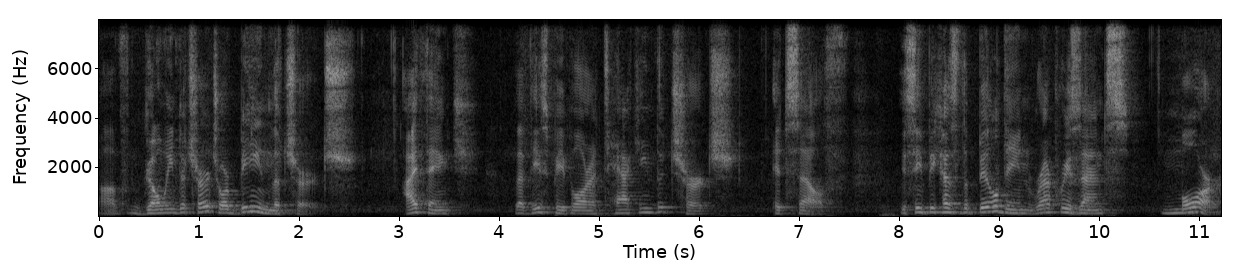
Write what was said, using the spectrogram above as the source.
of going to church or being the church. I think that these people are attacking the church itself. You see, because the building represents more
